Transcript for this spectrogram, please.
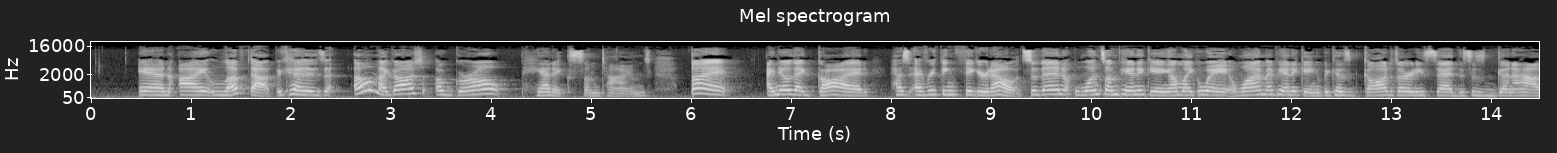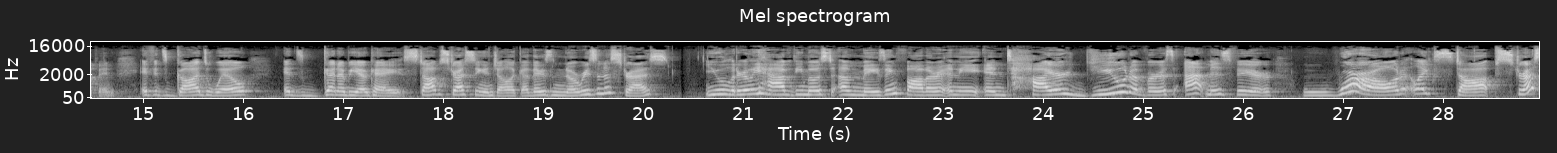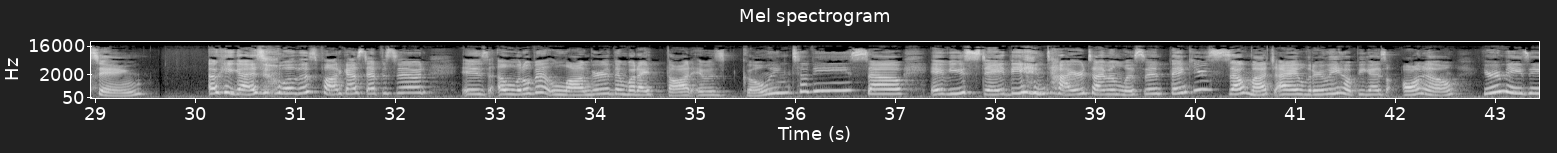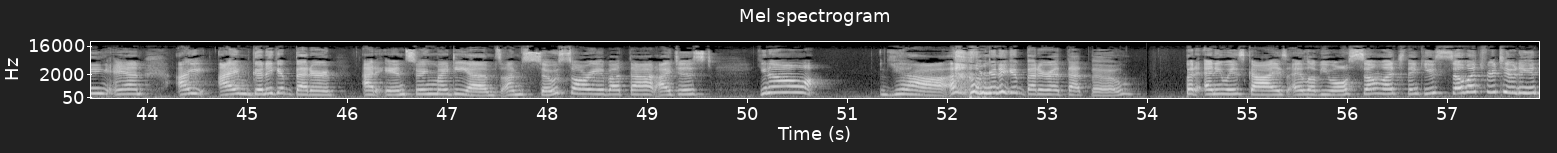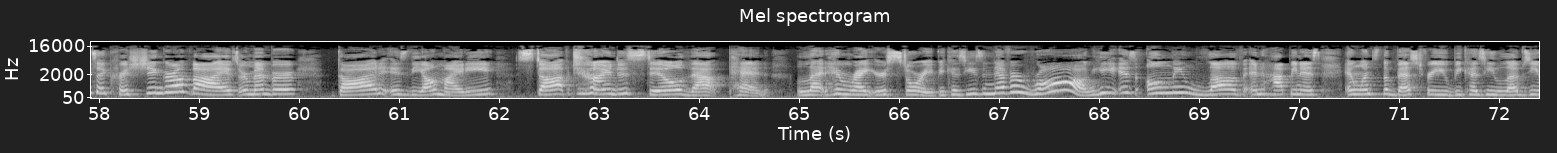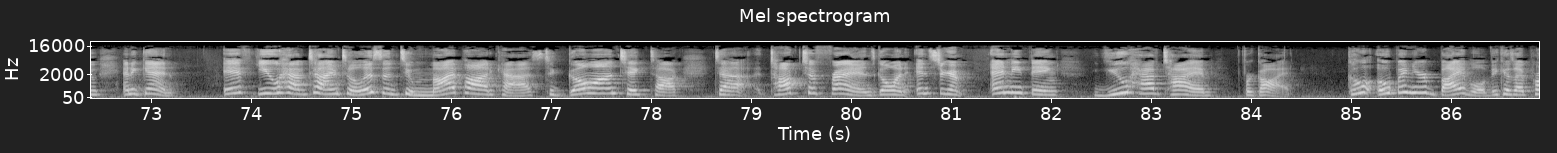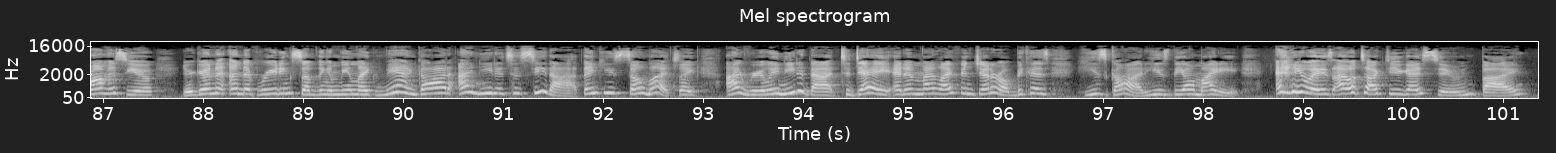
And I love that because, oh my gosh, a girl panics sometimes. But I know that God has everything figured out. So then once I'm panicking, I'm like, wait, why am I panicking? Because God's already said this is gonna happen. If it's God's will, it's gonna be okay. Stop stressing, Angelica. There's no reason to stress. You literally have the most amazing father in the entire universe, atmosphere, world. Like, stop stressing. Okay, guys, well, this podcast episode is a little bit longer than what I thought it was going to be. So, if you stayed the entire time and listened, thank you so much. I literally hope you guys all know you're amazing and I I'm going to get better at answering my DMs. I'm so sorry about that. I just, you know, yeah, I'm going to get better at that though. But, anyways, guys, I love you all so much. Thank you so much for tuning into Christian Girl Vibes. Remember, God is the Almighty. Stop trying to steal that pen. Let Him write your story because He's never wrong. He is only love and happiness and wants the best for you because He loves you. And again, if you have time to listen to my podcast, to go on TikTok, to talk to friends, go on Instagram, anything, you have time for God. Go open your Bible because I promise you, you're going to end up reading something and being like, man, God, I needed to see that. Thank you so much. Like, I really needed that today and in my life in general because He's God, He's the Almighty. Anyways, I will talk to you guys soon. Bye.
